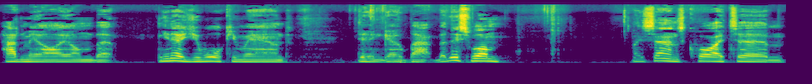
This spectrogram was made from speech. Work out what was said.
had my eye on, but you know, you're walking around, didn't go back. But this one, it sounds quite um,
